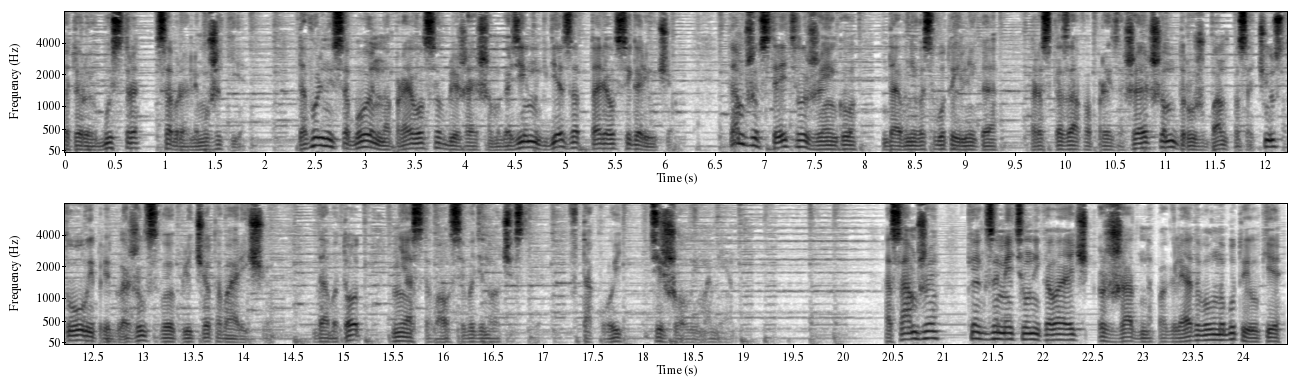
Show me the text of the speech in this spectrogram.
которую быстро собрали мужики. Довольный собой он направился в ближайший магазин, где затарился горючим. Там же встретил Женьку, давнего собутыльника. Рассказав о произошедшем, дружбан посочувствовал и предложил свое плечо товарищу, дабы тот не оставался в одиночестве в такой тяжелый момент. А сам же как заметил Николаевич, жадно поглядывал на бутылки,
